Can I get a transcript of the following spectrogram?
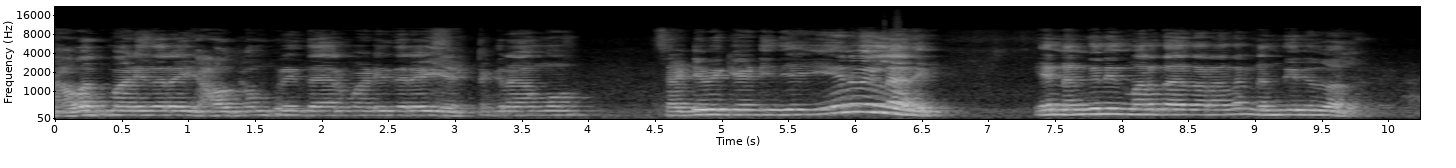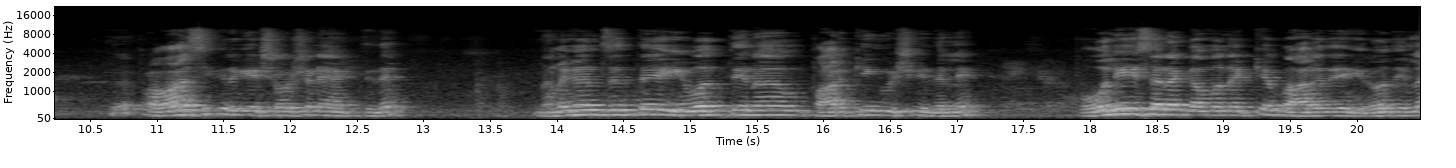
ಯಾವತ್ತು ಮಾಡಿದ್ದಾರೆ, ಯಾವ ಕಂಪ್ನಿ ತಯಾರು ಮಾಡಿದ್ದಾರೆ, ಎಷ್ಟು ಗ್ರಾಮು ಸರ್ಟಿಫಿಕೇಟ್ ಇದೆಯಾ, ಏನೂ ಇಲ್ಲ ಅದಕ್ಕೆ ಏನು ನಂದಿನಿದು ಮಾಡ್ತಾ ಇದ್ದಾರೆ ಅಂದ್ರೆ ನಂದಿನಿದು ಅಲ್ಲ. ಅಂದರೆ ಪ್ರವಾಸಿಗರಿಗೆ ಶೋಷಣೆ ಆಗ್ತಿದೆ. ನನಗನ್ಸುತ್ತೆ ಇವತ್ತಿನ ಪಾರ್ಕಿಂಗ್ ವಿಷಯದಲ್ಲಿ ಪೊಲೀಸರ ಗಮನಕ್ಕೆ ಬಾರದೇ ಇರೋದಿಲ್ಲ.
